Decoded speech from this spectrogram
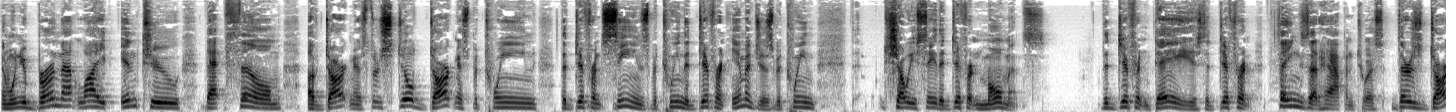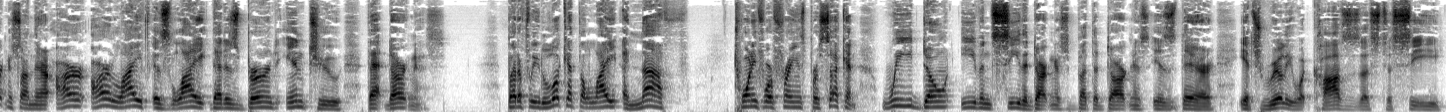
And when you burn that light into that film of darkness, there's still darkness between the different scenes, between the different images, between, shall we say, the different moments the different days, the different things that happen to us. There's darkness on there. Our, our life is light that is burned into that darkness. But if we look at the light enough, 24 frames per second, we don't even see the darkness, but the darkness is there. It's really what causes us to see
